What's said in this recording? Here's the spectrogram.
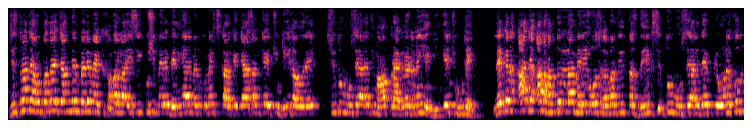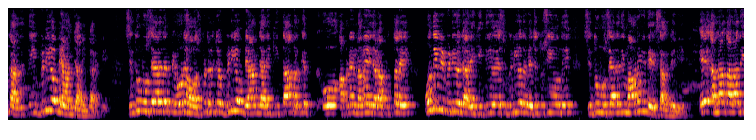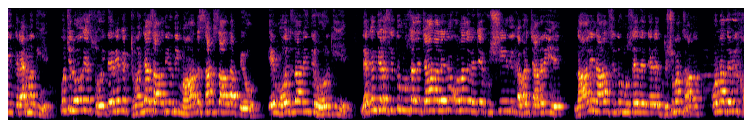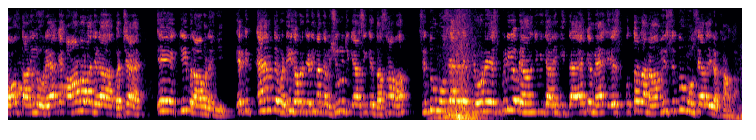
ਜਿਸ ਤਰ੍ਹਾਂ ਤੁਹਾਨੂੰ ਪਤਾ ਹੈ, ਚੰਦ ਦਿਨ ਪਹਿਲੇ ਮੈਂ ਇੱਕ ਖਬਰ ਲਾਈ ਸੀ ਕੁਝ ਮੇਰੇ ਬੇਲੀਆਂ ਨੇ ਮੈਨੂੰ ਕਮੈਂਟਸ ਕਰਕੇ ਕਿਹਾ ਸਨ ਕਿ ਇਹ ਝੂਠੀ ਖਬਰ ਹੈ ਸਿੱਧੂ ਮੂਸੇਵਾਲੇ ਦੀ ਮਾਂ ਪ੍ਰੈਗਨੈਂਟ ਨਹੀਂ ਹੈਗੀ, ਇਹ ਝੂਠ ਹੈ ਲੇਕਿਨ ਅੱਜ ਅਲਹਮਦੁਲਿਲਾ ਮੇਰੀ ਉਸ ਖਬਰ ਦੀ ਤਸਦੀਕ ਸਿੱਧੂ ਮੂਸੇਵਾਲੇ ਦੇ ਪਿਓ ਨੇ ਖੁਦ ਕਰ ਦਿੱਤੀ ਵੀਡੀਓ ਬਿਆਨ ਜਾਰੀ ਕਰਕੇ। ਸਿੱਧੂ ਮੂਸੇਵਾਲੇ ਦੇ ਪਿਓ ਨੇ ਹਸਪੀਟਲ ਚ ਵੀਡੀਓ ਬਿਆਨ ਜਾਰੀ ਕੀਤਾ, ਬਲਕਿ ਉਹ ਆਪਣੇ ਨਵੇਂ ਜਿਹੜਾ ਪੁੱਤਰ ਹੈ ਉਹਦੀ ਵੀ ਵੀਡੀਓ ਜਾਰੀ ਕੀਤੀ ਹੋਈ ਇਸ ਵੀਡੀਓ ਦੇ ਵਿੱਚ ਤੁਸੀਂ ਉਹਦੀ ਸਿੱਧੂ ਮੂਸੇਵਾਲੇ ਦੀ ਮਾਂ ਨੂੰ ਵੀ ਦੇਖ ਸਕਦੇ ਜੀ। ਇਹ ਅੱਲਾਹ ਤਾਲਾ ਦੀ ਇੱਕ ਰਹਿਮਤ ਹੀ ਹੈ। ਕੁਝ ਲੋਕ ਇਹ ਸੋਚਦੇ ਨੇ ਕਿ 58 ਸਾਲ ਦੀ ਉਹਦੀ ਮਾਂ ਤੇ 60 ਸਾਲ ਦਾ ਪਿਓ, ਇਹ ਮੌਜਜ਼ਾ ਨਹੀਂ ਤੇ ਹੋਰ ਕੀ ਹੈ? ਲੇਕਿਨ ਜਿਹੜੇ ਸਿੱਧੂ ਮੂਸੇ ਦੇ ਚਾਹਣ ਵਾਲੇ ਨੇ, ਉਹਨਾਂ ਦੇ ਵਿੱਚ ਇਹ ਖੁਸ਼ੀ ਦੀ ਖਬਰ ਚੱਲ ਰਹੀ ਹੈ। ਨਾਲ ਹੀ ਨਾਲ ਸਿੱਧੂ ਮੂਸੇ ਦੇ ਜਿਹੜੇ ਦੁਸ਼ਮਣ ਸਨ, ਉਹਨਾਂ ਤੇ ਵੀ ਖੌਫ ਤਾਰੀ ਹੋ ਰਿਹਾ ਕਿ ਆਉਣ ਵਾਲਾ ਜਿਹੜਾ ਬੱਚਾ ਹੈ ਇਹ ਕੀ ਬਲਾ ਬਣੇਗੀ? ਇੱਕ ਅਹਿਮ ਤੇ ਵੱਡੀ ਖਬਰ ਜਿਹੜੀ ਮੈਂ ਤੁਹਾਨੂੰ ਸ਼ੁਰੂ ਚ ਕਿਹਾ ਸੀ ਕਿ ਦੱਸਣਾ ਵਾ, ਸਿੱਧੂ ਮੂਸੇਵਾਲੇ ਦੇ ਪਿਓ ਨੇ ਇਸ ਵੀਡੀਓ ਬਿਆਨ 'ਚ ਵੀ ਜਾਰੀ ਕੀਤਾ ਹੈ ਕਿ ਮੈਂ ਇਸ ਪੁੱਤਰ ਦਾ ਨਾਮ ਵੀ ਸਿੱਧੂ ਮੂਸੇਵਾਲਾ ਹੀ ਰੱਖਾਂਗਾ।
